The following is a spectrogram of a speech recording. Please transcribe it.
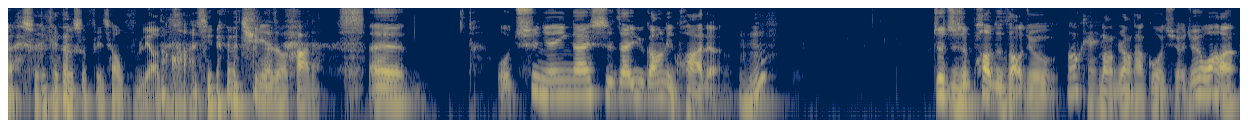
来说应该都是非常无聊的跨年。你去年怎么跨的？呃，我去年应该是在浴缸里跨的，嗯就只是泡着澡就，OK，让让它过去了。就是我好像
